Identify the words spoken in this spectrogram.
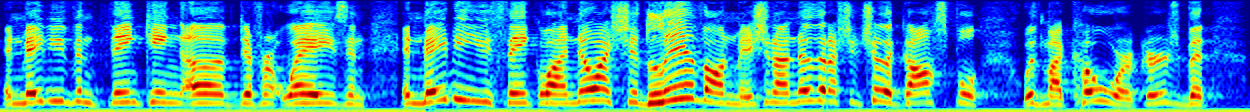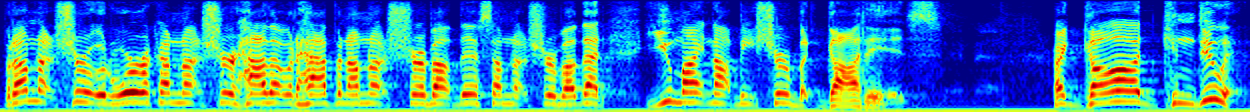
and maybe you've been thinking of different ways. And, and maybe you think, well, I know I should live on mission. I know that I should share the gospel with my coworkers, but, but I'm not sure it would work. I'm not sure how that would happen. I'm not sure about this. I'm not sure about that. You might not be sure, but God is. Right? God can do it.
